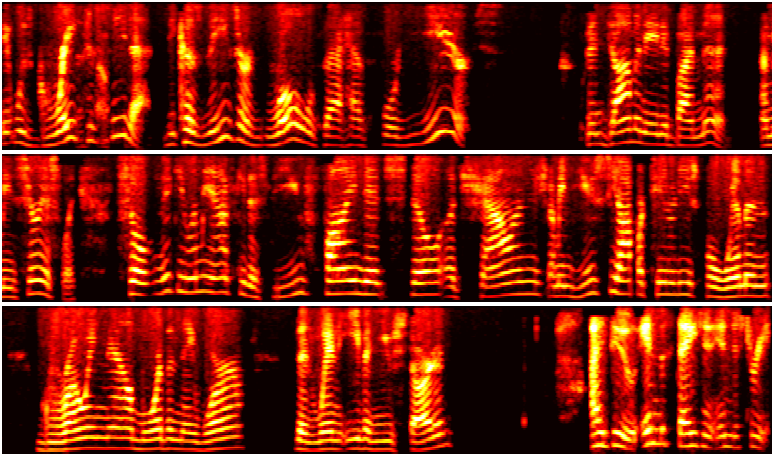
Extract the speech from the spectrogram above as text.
It was great to see that because these are roles that have for years been dominated by men. I mean, seriously. So, Nikki, let me ask you this. Do you find it still a challenge? I mean, do you see opportunities for women growing now more than they were than when even you started? I do in the staging industry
